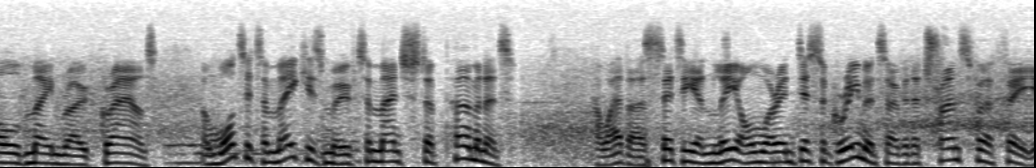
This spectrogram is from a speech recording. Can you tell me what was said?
old Maine Road ground, and wanted to make his move to Manchester permanent. However, City and Lyon were in disagreement over the transfer fee,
